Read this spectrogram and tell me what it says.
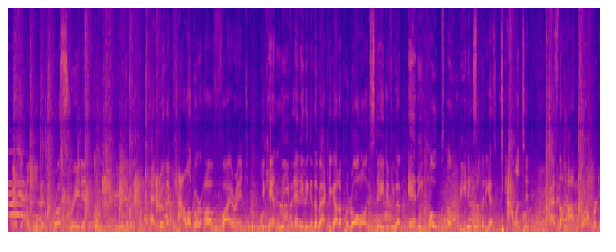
Frightmare getting a little bit frustrated. When you're there with a competitor the caliber of Fire Ant, you can't leave anything in the back. You got to put it all on stage if you have any hopes of beating somebody as talented as the hot property.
